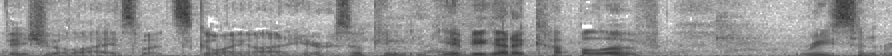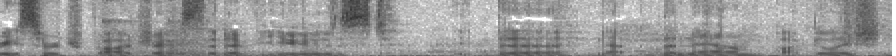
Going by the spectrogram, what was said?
visualize what's going on here. So, can have you got a couple of recent research projects that have used the the NAM population?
